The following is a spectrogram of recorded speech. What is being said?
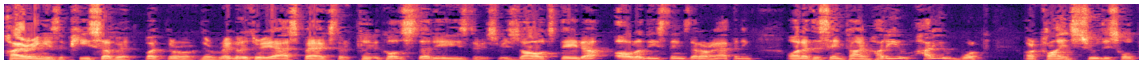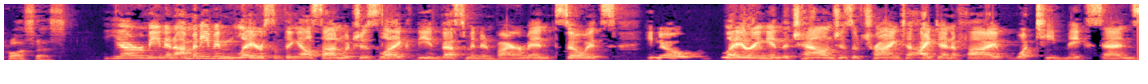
hiring is a piece of it, but there are, are regulatory aspects, there are clinical studies, there's results, data, all of these things that are happening on at the same time. How do you how do you work our clients through this whole process? Yeah, Ramin, and I'm to even layer something else on, which is like the investment environment. So it's, you know, layering in the challenges of trying to identify what team makes sense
